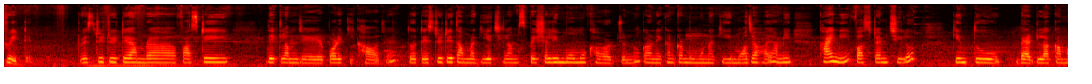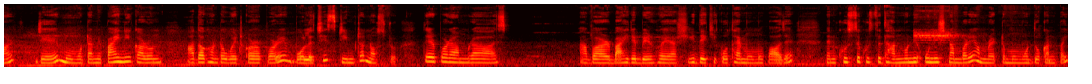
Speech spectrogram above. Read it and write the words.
ট্রিটে টেস্টি ট্রিটে আমরা ফার্স্টেই দেখলাম যে এরপরে কি খাওয়া যায়। তো টেস্টি ট্রিতে আমরা গিয়েছিলাম স্পেশালি মোমো খাওয়ার জন্য, কারণ এখানকার মোমো নাকি মজা হয়। আমি খাইনি ফার্স্ট টাইম ছিল, কিন্তু ব্যাড লাক আমার যে মোমোটা আমি পাইনি, কারণ আধা ঘণ্টা ওয়েট করার পরে বলেছি স্টিমটা নষ্ট। তো এরপরে আমরা আবার বাইরে বের হয়ে আসি, দেখি কোথায় মোমো পাওয়া যায়। দেন খুঁজতে খুঁজতে ধানমন্ডি উনিশ নম্বরে আমরা একটা মোমোর দোকান পাই।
